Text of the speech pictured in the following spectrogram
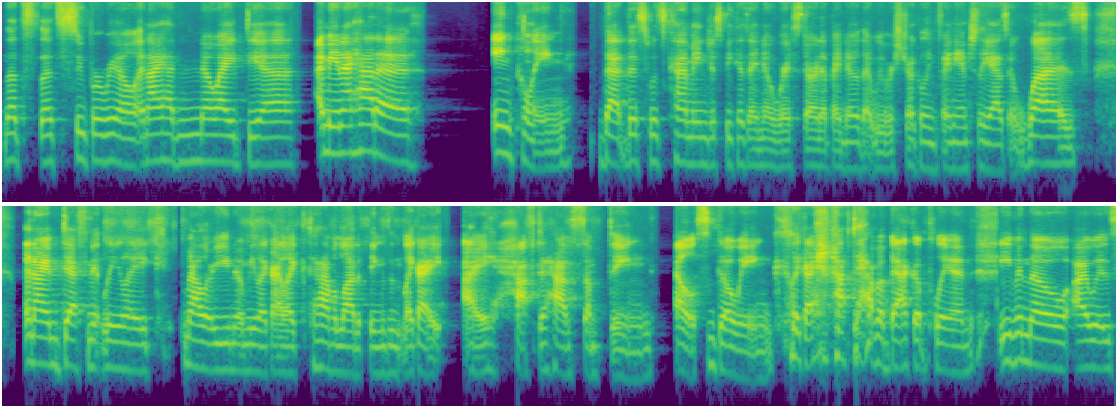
that's that's super real and i had no idea. I mean i had a inkling that this was coming just because I know we're a startup. I know that we were struggling financially as it was. And I'm definitely like Mallory, you know me, like I like to have a lot of things and like I I have to have something else going. Like I have to have a backup plan. Even though I was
